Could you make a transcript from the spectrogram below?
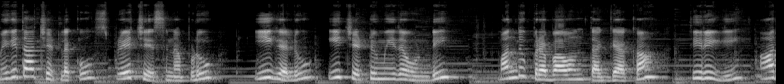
మిగతా చెట్లకు స్ప్రే చేసినప్పుడు ఈగలు ఈ చెట్టు మీద ఉండి మందు ప్రభావం తగ్గాక తిరిగి ఆ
